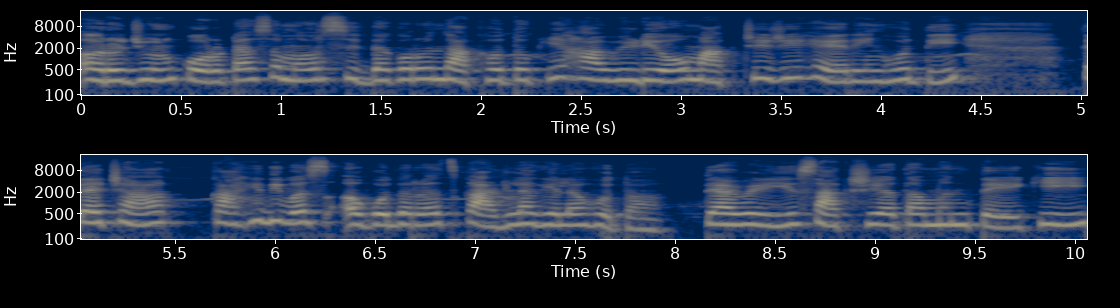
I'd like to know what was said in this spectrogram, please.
अर्जुन कोर्टासमोर सिद्ध करून दाखवतो की हा व्हिडिओ मागची जी हेअरिंग होती त्याच्या काही दिवस अगोदरच काढला गेला होता. त्यावेळी साक्षी आता म्हणते की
